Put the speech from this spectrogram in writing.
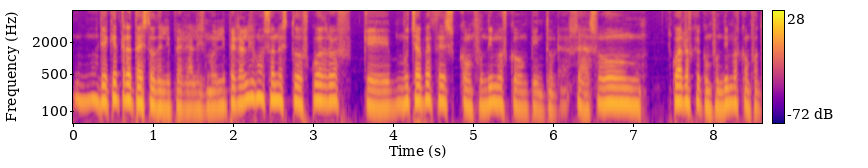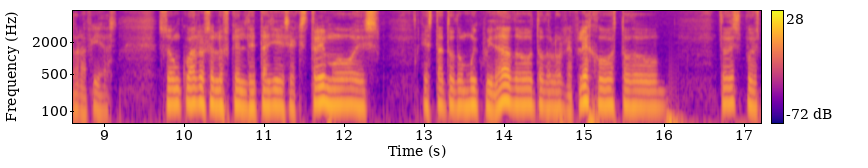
¿De qué trata esto del hiperrealismo? El hiperrealismo son estos cuadros que muchas veces confundimos con pinturas. O sea, son cuadros que confundimos con fotografías. Son cuadros en los que el detalle es extremo, es, está todo muy cuidado, todos los reflejos, todo... Entonces, pues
